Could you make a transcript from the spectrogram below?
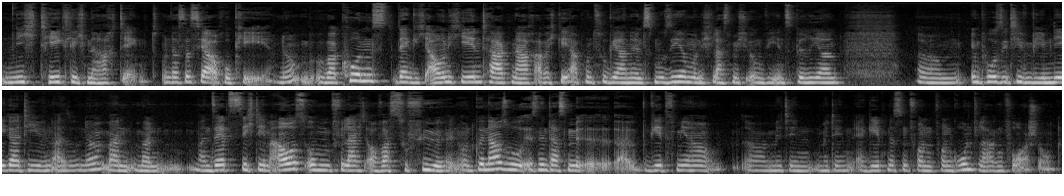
nicht täglich nachdenkt. Und das ist ja auch okay. Ne? Über Kunst denke ich auch nicht jeden Tag nach, aber ich gehe ab und zu gerne ins Museum und ich lasse mich irgendwie inspirieren. Ähm, Im Positiven wie im Negativen. Also ne, man, man, man setzt sich dem aus, um vielleicht auch was zu fühlen. Und genauso sind das, äh, geht es mir äh, mit, den, mit den Ergebnissen von, von Grundlagenforschung.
